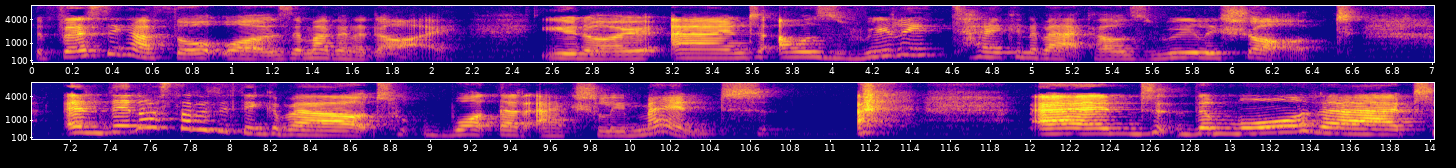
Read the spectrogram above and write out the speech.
the first thing I thought was am I going to die you know, and I was really taken aback. I was really shocked. And then I started to think about what that actually meant. and the more that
